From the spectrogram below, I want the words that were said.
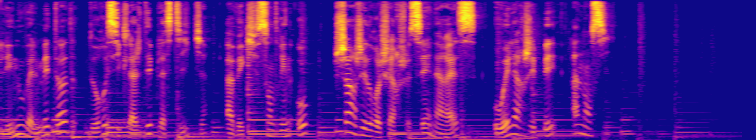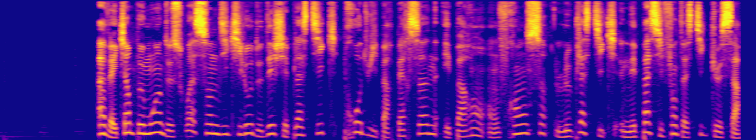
les nouvelles méthodes de recyclage des plastiques avec Sandrine Hope, chargée de recherche CNRS au LRGP à Nancy. Avec un peu moins de 70 kg de déchets plastiques produits par personne et par an en France, le plastique n'est pas si fantastique que ça.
